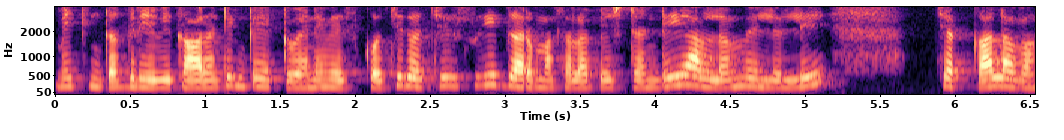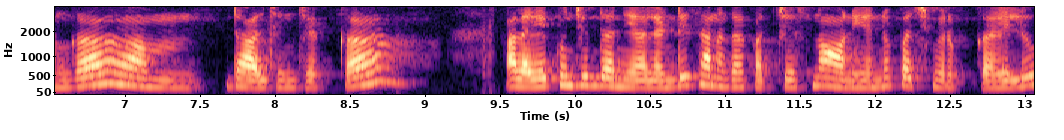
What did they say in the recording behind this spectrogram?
మీకు ఇంకా గ్రేవీ కావాలంటే ఇంకా ఎక్కువైనా వేసుకోవచ్చు. ఇది వచ్చేసి గరం మసాలా పేస్ట్ అండి. అల్లం వెల్లుల్లి చెక్క లవంగ దాల్చిన చెక్క అలాగే కొంచెం ధనియాలండి సన్నగా కట్ చేసిన ఆనియన్ పచ్చిమిరపకాయలు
